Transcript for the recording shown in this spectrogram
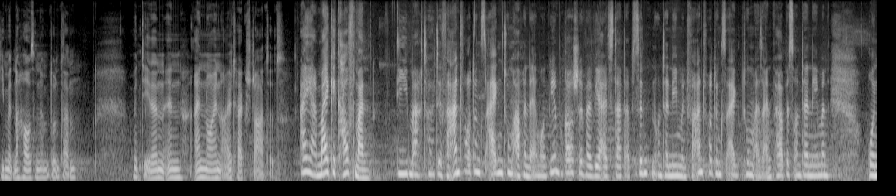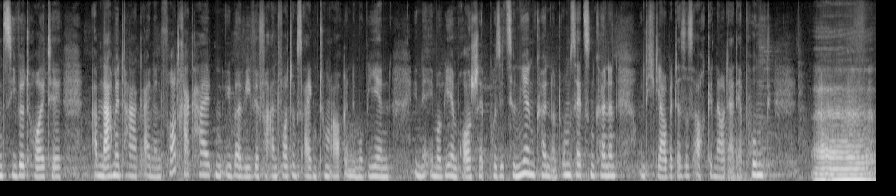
die mit nach Hause nimmt und dann mit denen in einen neuen Alltag startet. Ah ja, Maike Kaufmann die macht heute Verantwortungseigentum, auch in der Immobilienbranche, weil wir als Startup sind ein Unternehmen in Verantwortungseigentum, also ein Purpose-Unternehmen. Und sie wird heute am Nachmittag einen Vortrag halten über, wie wir Verantwortungseigentum auch in Immobilien, in der Immobilienbranche positionieren können und umsetzen können. Und ich glaube, das ist auch genau da der Punkt. Äh,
